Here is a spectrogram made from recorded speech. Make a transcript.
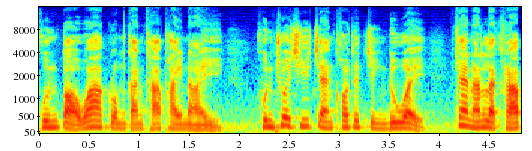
คุณต่อว่ากรมการค้าภายใน คุณช่วยชี้แจงข้อเท็จจริงด้วย แค่นั้นแหละครับ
